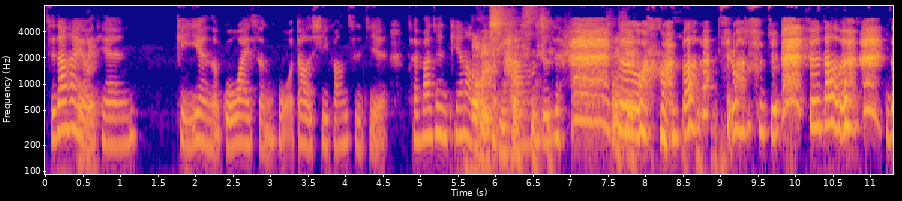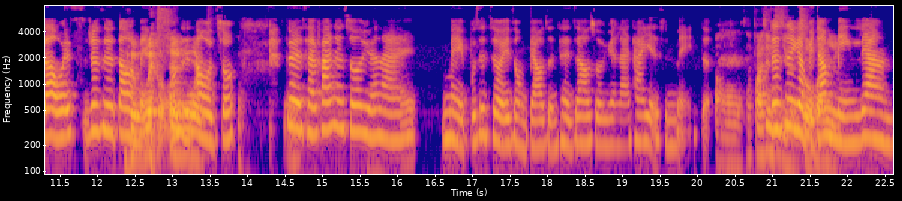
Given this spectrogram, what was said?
直到她有一天体验了国外生活，到了西方世界，才发现天啊，到了西方世界，就是 就是我我到西方世界，就是到了 你知道我也是，就是到了美国或是澳洲，对，才发现说原来美不是只有一种标准，才知道说原来它也是美的。哦，他发现这是一个比较明亮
